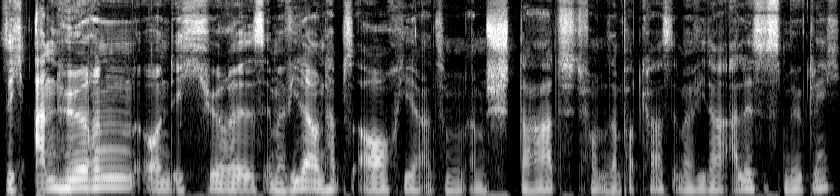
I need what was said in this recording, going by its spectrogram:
sich anhören. Und ich höre es immer wieder und habe es auch hier zum, am Start von unserem Podcast immer wieder. Alles ist möglich.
